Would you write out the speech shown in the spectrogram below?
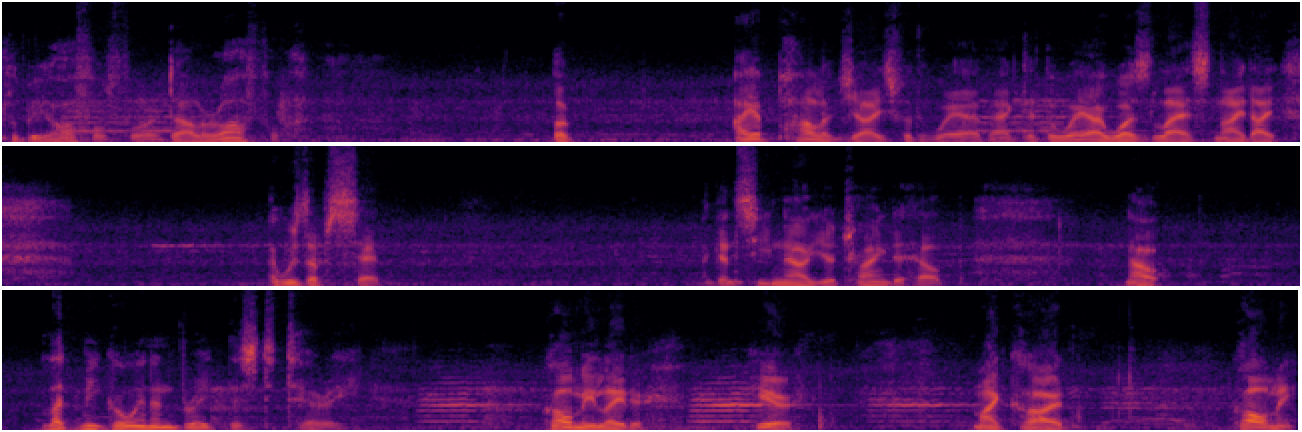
It'll be awful for her, Dollar, awful. Look, I apologize for the way I've acted, the way I was last night. I. I was upset. I can see now you're trying to help. Now, let me go in and break this to Terry. Call me later. Here, my card. Call me.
